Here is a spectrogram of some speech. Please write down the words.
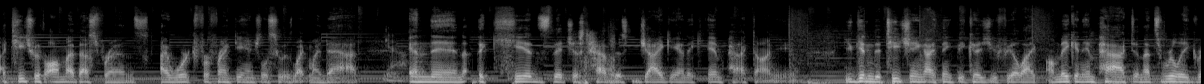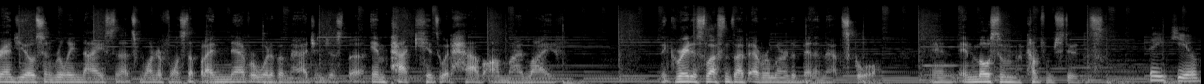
I teach with all my best friends. I worked for Frank DeAngelis, who was like my dad. Yeah. And then the kids that just have this gigantic impact on you. You get into teaching, I think, because you feel like I'll make an impact, and that's really grandiose and really nice, and that's wonderful and stuff. But I never would have imagined just the impact kids would have on my life. The greatest lessons I've ever learned have been in that school, and, and most of them come from students. Thank you.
